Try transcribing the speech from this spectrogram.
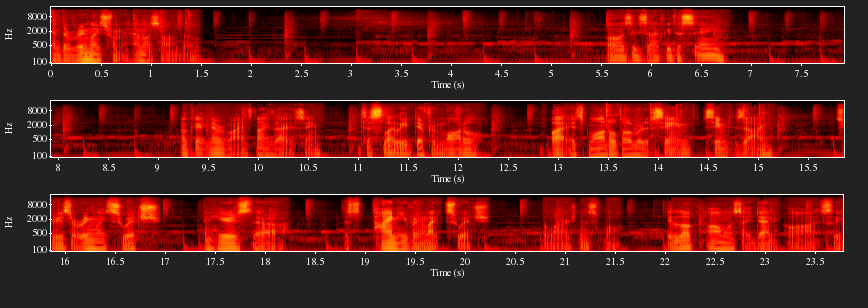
And the ring light's from Amazon though. Oh, it's exactly the same. Okay, never mind. It's not exactly the same. It's a slightly different model, but it's modeled over the same same design. So here's the ring light switch, and here's the this tiny ring light switch the large and the small. They look almost identical, honestly.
